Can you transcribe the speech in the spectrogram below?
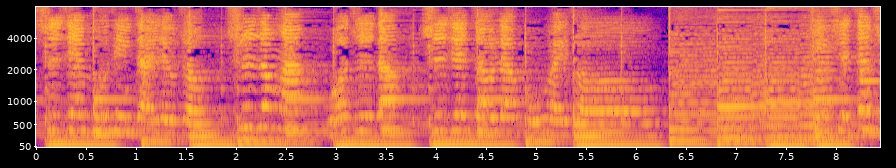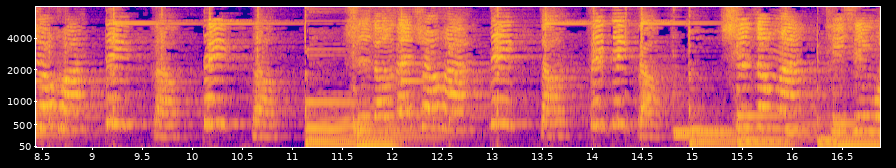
时间不停在流走，时钟啊，我知道时间走了不回头。听水在说话，滴咚滴咚，石头在说话，滴咚滴滴咚。时钟啊，提醒我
